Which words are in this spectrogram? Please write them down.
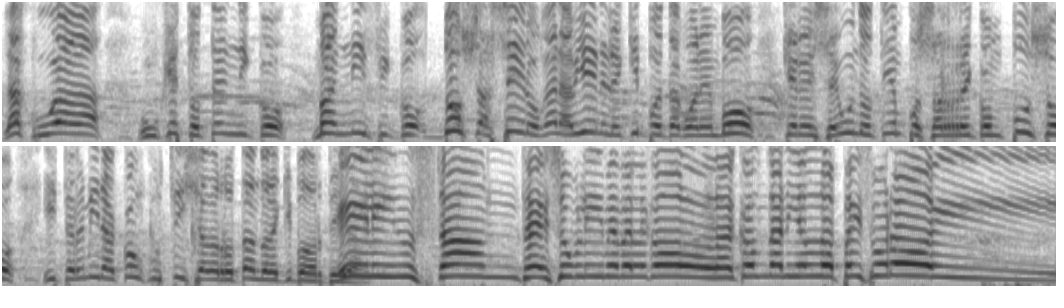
la jugada, un gesto técnico magnífico. 2 a 0 gana bien el equipo de Tacuarembó, que en el segundo tiempo se recompuso y termina con justicia derrotando al equipo de Artigas. El instante sublime del gol con Daniel López Moroy.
